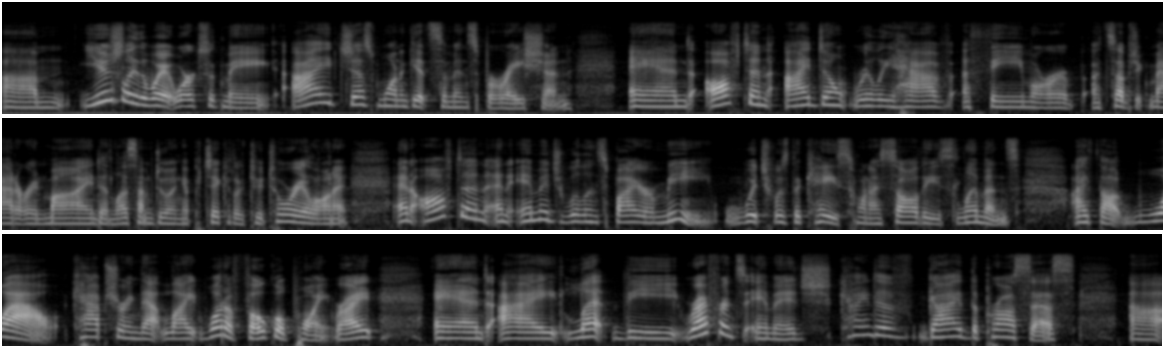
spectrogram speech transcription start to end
Um, usually the way it works with me, I just want to get some inspiration. And often I don't really have a theme or a subject matter in mind unless I'm doing a particular tutorial on it. And often an image will inspire me, which was the case when I saw these lemons. I thought, wow, capturing that light, what a focal point, right? And I let the reference image kind of guide the process. Uh,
